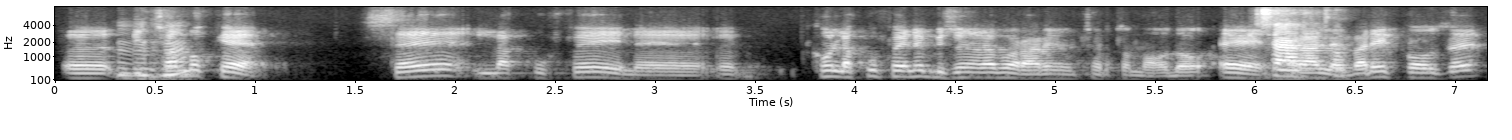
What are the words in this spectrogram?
Eh, mm-hmm. Diciamo che se l'acufene, eh, con l'acufene bisogna lavorare in un certo modo e certo. tra le varie cose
